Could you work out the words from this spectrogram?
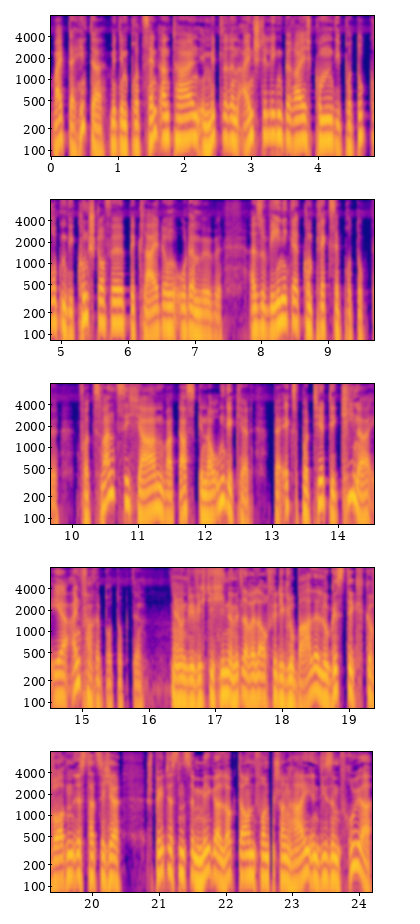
Weit dahinter mit den Prozentanteilen im mittleren einstelligen Bereich kommen die Produktgruppen wie Kunststoffe, Bekleidung oder Möbel, also weniger komplexe Produkte. Vor 20 Jahren war das genau umgekehrt. Da exportierte China eher einfache Produkte. Ja, und wie wichtig China mittlerweile auch für die globale Logistik geworden ist, hat sich ja spätestens im Mega-Lockdown von Shanghai in diesem Frühjahr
